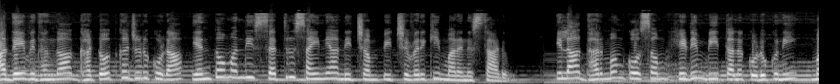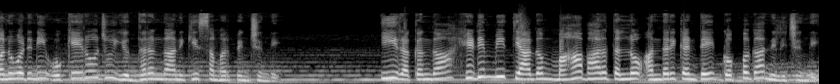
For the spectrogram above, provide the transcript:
అదేవిధంగా ఘటోత్కజుడు కూడా ఎంతో మంది శత్రు సైన్యాన్ని చంపి చివరికి మరణిస్తాడు. ఇలా ధర్మం కోసం హిడింబి తన కొడుకుని మనువడిని ఒకే రోజు యుద్ధరంగానికి సమర్పించింది. ఈ రకంగా హిడింబి త్యాగం మహాభారతంలో అందరికంటే గొప్పగా నిలిచింది.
